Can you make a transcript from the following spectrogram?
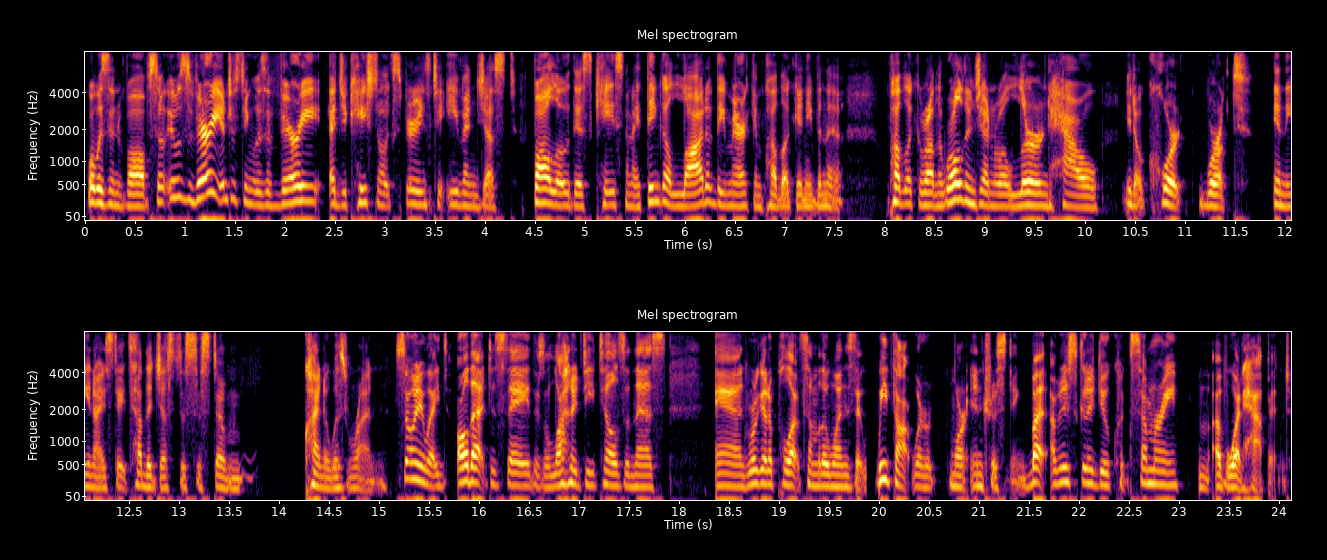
what was involved. So it was very interesting. It was a very educational experience to even just follow this case. And I think a lot of the American public and even the public around the world in general learned how, you know, court worked in the United States, how the justice system kind of was run. So anyway, all that to say there's a lot of details in this and we're going to pull out some of the ones that we thought were more interesting. But I'm just going to do a quick summary of what happened.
